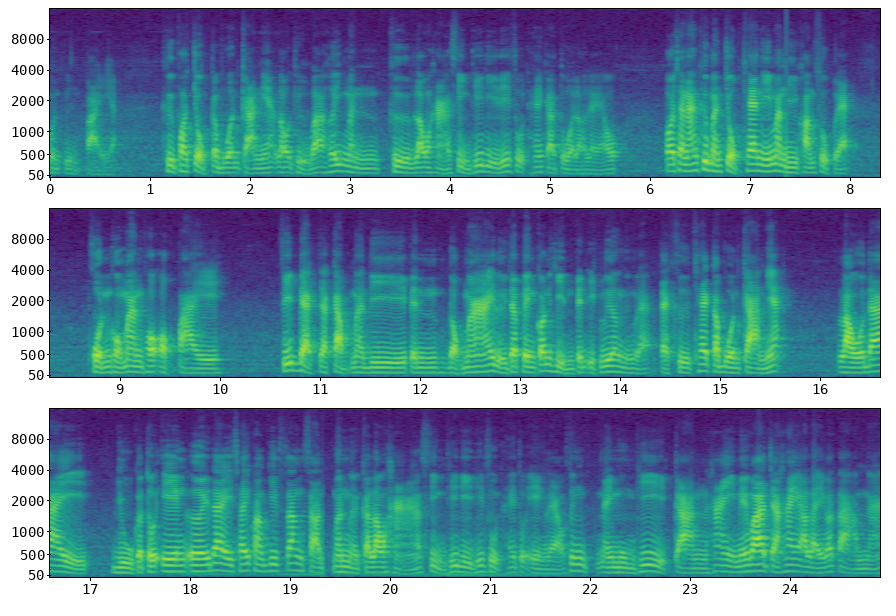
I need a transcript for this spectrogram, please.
คนอื่นไปอะคือพอจบกระบวนการนี้เราถือว่าเฮ้ยมันคือเราหาสิ่งที่ดีที่สุดให้กับตัวเราแล้ว เพราะฉะนั้นคือมันจบแค่นี้มันมีความสุขแล้วผลของมันพอออกไปฟีดแบ็กจะกลับมาดีเป็นดอกไม้หรือจะเป็นก้อนหินเป็นอีกเรื่องหนึ่งแล้วแต่คือแค่กระบวนการเนี้ยเราได้อยู่กับตัวเองเอ่ยได้ใช้ความคิดสร้างสรรค์มันเหมือนกับเราหาสิ่งที่ดีที่สุดให้ตัวเองแล้ว ซึ่งในมุมพี่การให้ไม่ว่าจะให้อะไรก็ตามนะ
